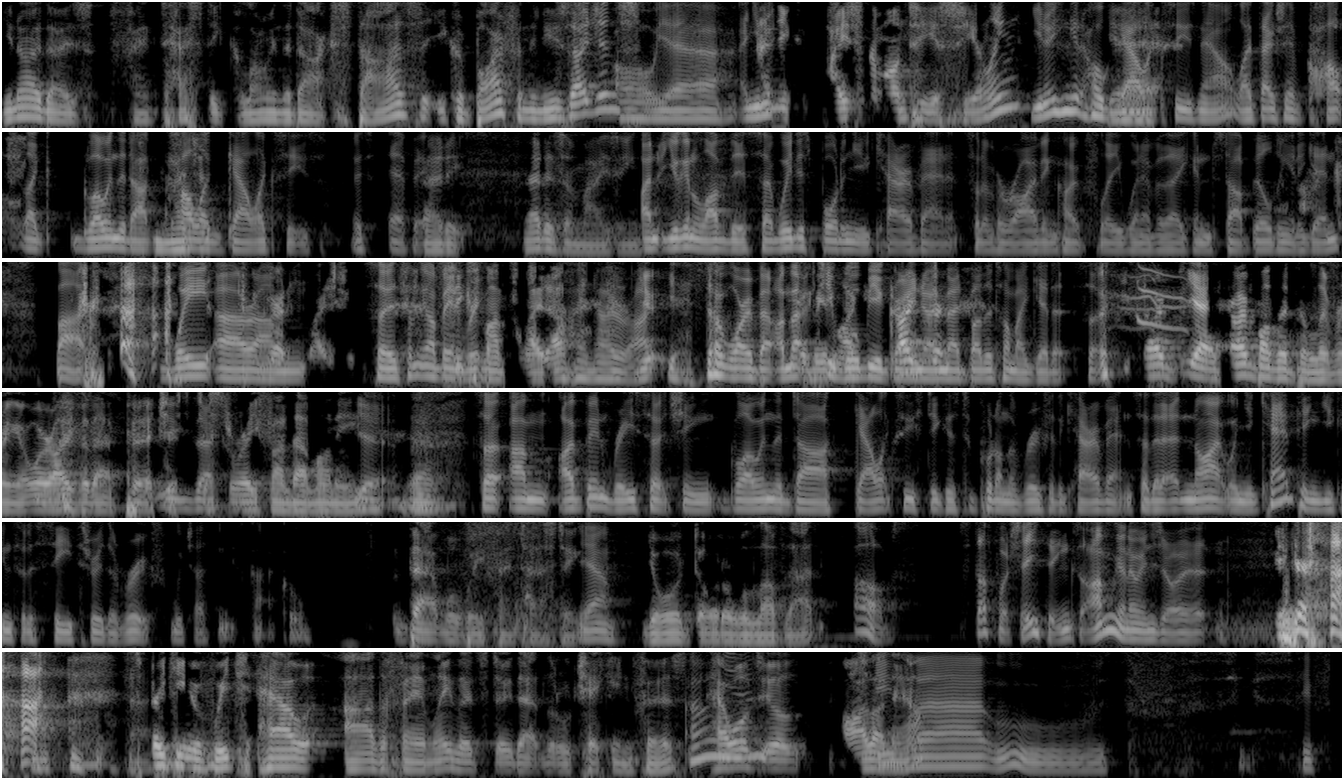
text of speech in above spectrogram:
You know those fantastic glow in the dark stars that you could buy from the newsagents, Oh, yeah. And you know, you could paste them onto your ceiling. you know, you can get whole Yeah. galaxies now. Like, they actually have col- like glow in the dark color galaxies. It's epic. That is, amazing. I, you're going to love this. So we just bought a new caravan. It's sort of arriving, hopefully, whenever they can start building it again. But we are um, so something I've been Six re- months later, I know, right? yes, don't worry about. it. I'm actually will be a grey nomad by the time I get it. So, don't, yeah, don't bother delivering it. We're over that purchase. Just Exactly. refund our money. Yeah. so um, I've been researching glow in the dark galaxy stickers to put on the roof of the caravan, so that at night when you're camping, you can sort of see through the roof, which I think is kind of cool. that will be fantastic. Yeah. Your daughter will love that. Oh, stuff what she thinks. I'm going to enjoy it. Speaking of which, how are the family? Let's do that little check in first. Oh, how yeah. old's your Isla She's, now? Uh, ooh, six, fif-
